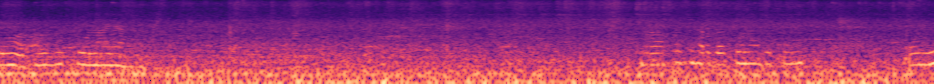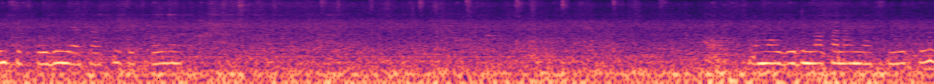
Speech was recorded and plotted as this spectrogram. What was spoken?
tengok dulu tuna ya berapa sih harga tuna di sini oh, ini 10 ya satu 10 saya mau beli makanannya situ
